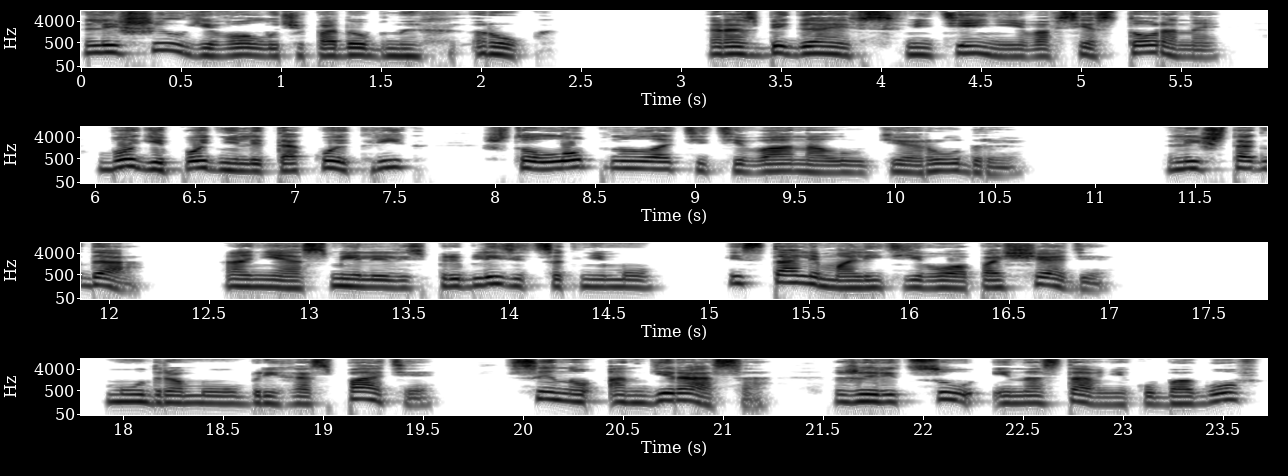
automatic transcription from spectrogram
лишил его лучеподобных рук. Разбегаясь в смятении во все стороны, боги подняли такой крик, что лопнула тетива на луке Рудры. Лишь тогда они осмелились приблизиться к нему и стали молить его о пощаде мудрому Брихаспате, сыну Ангираса, жрецу и наставнику богов,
